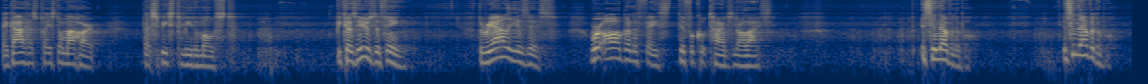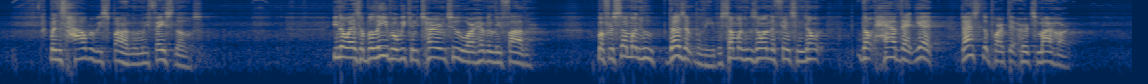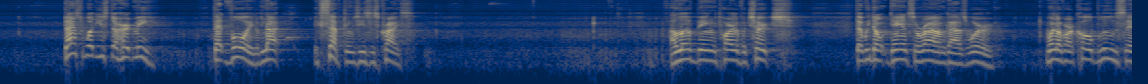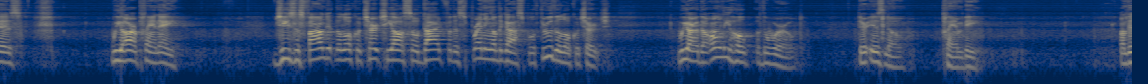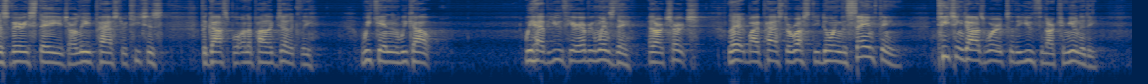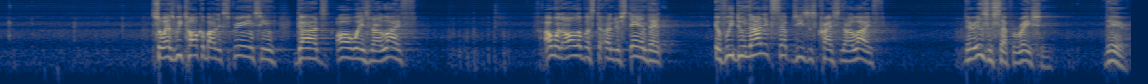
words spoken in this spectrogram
that God has placed on my heart that speaks to me the most. Because here's the thing the reality is this we're all going to face difficult times in our life. It's inevitable. It's inevitable but it's how we respond when we face those. You know, as a believer, we can turn to our Heavenly Father. But for someone who doesn't believe, or someone who's on the fence and don't, don't have that yet, that's the part that hurts my heart. That's what used to hurt me, that void of not accepting Jesus Christ. I love being part of a church that we don't dance around God's word. One of our core values says, We are plan A. Jesus founded the local church. He also died for the spreading of the gospel through the local church. We are the only hope of the world. There is no plan B. On this very stage, our lead pastor teaches the gospel unapologetically, week in and week out. We have youth here every Wednesday at our church, led by Pastor Rusty, doing the same thing, teaching God's word to the youth in our community. So, as we talk about experiencing God's always in our life, I want all of us to understand that if we do not accept Jesus Christ in our life, there is a separation there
